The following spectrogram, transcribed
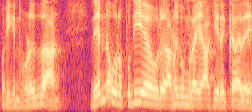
போகின்ற பொழுதுதான் இது என்ன ஒரு புதிய ஒரு அணுகுமுறையாக இருக்கிறதே?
